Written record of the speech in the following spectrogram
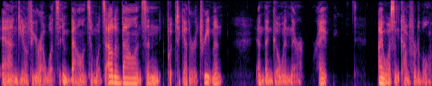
and, you know, figure out what's in balance and what's out of balance and put together a treatment and then go in there, right? I wasn't comfortable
